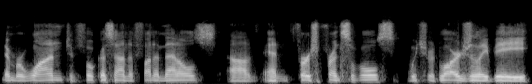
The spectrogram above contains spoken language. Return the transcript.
Number one, to focus on the fundamentals uh, and first principles, which would largely be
